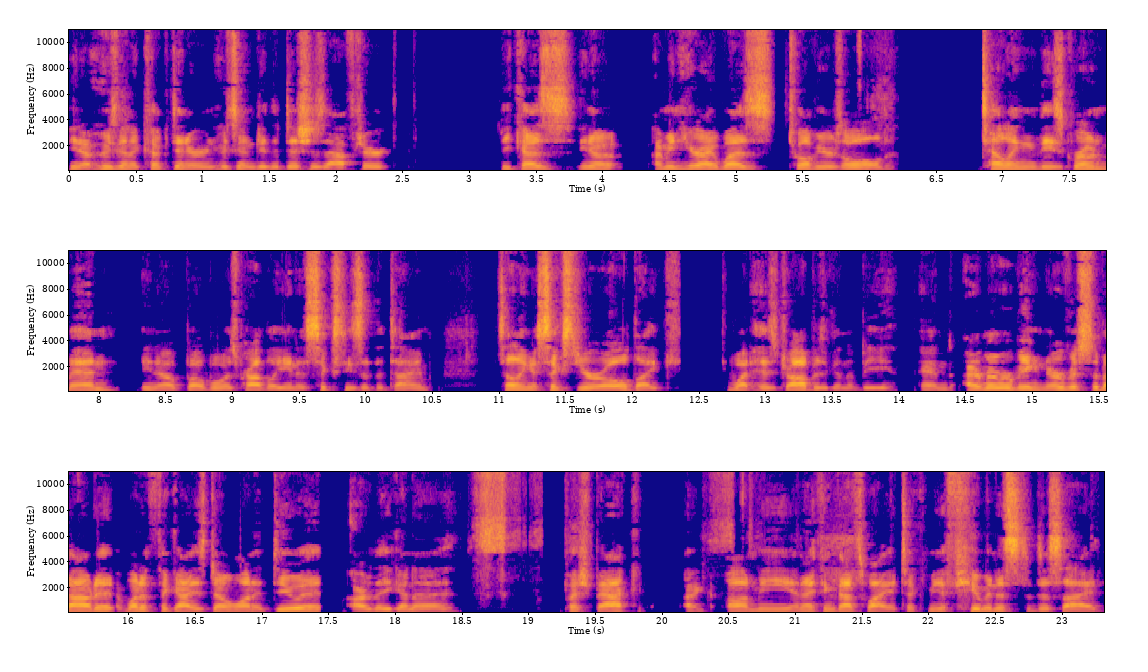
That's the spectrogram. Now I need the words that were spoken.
You know, who's going to cook dinner and who's going to do the dishes after. Because, you know, I mean, here I was 12 years old telling these grown men, you know, Bobo was probably in his 60s at the time, telling a 60 year old, like, what his job is going to be. And I remember being nervous about it. What if the guys don't want to do it? Are they going to push back on me, and I think that's why it took me a few minutes to decide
